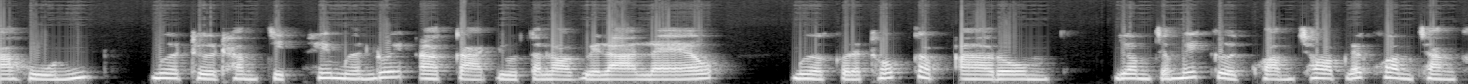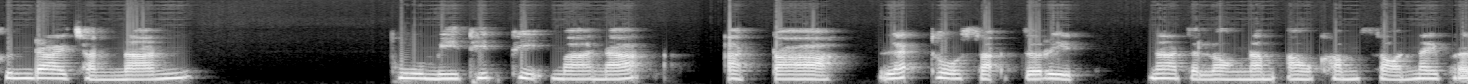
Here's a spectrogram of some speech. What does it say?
าหุลเมื่อเธอทำจิตให้เหมือนด้วยอากาศอยู่ตลอดเวลาแล้ว เมื่อกระทบกับอารมณ์ ย่อมจะไม่เกิดความชอบและความชังขึ้นได้ฉันนั้น ผู้มีทิฏฐิมานะ อัตตา และโทสะจริต น่าจะลองนำเอาคำสอนในพระ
